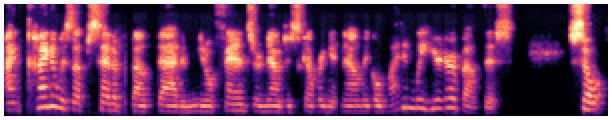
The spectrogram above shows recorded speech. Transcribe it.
I kind of was upset about that. And, you know, fans are now discovering it now. And they go, why didn't we hear about this? So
